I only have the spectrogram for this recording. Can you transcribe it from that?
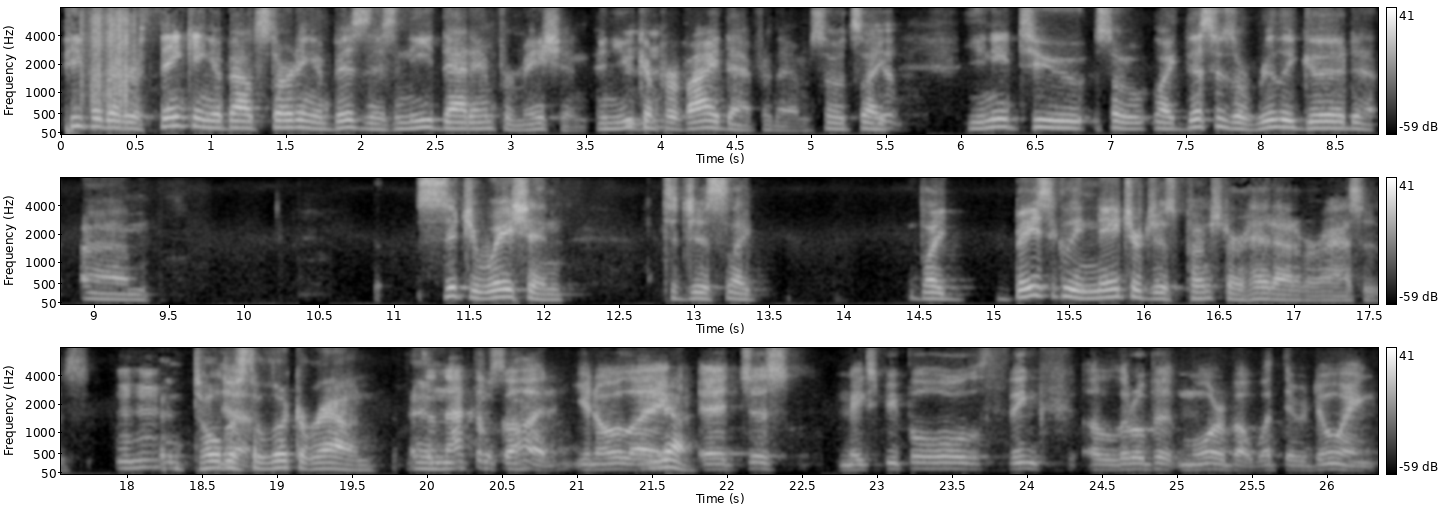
people that are thinking about starting a business need that information, and you can Mhm. provide that for them. So it's like Yep. you need to. So, like, this is a really good um, situation to just like, like, basically, nature just punched our head out of our asses Mhm. and told us to look around. It's an act of just, like, God, you know, like Yeah. it just makes people think a little bit more about what they're doing.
